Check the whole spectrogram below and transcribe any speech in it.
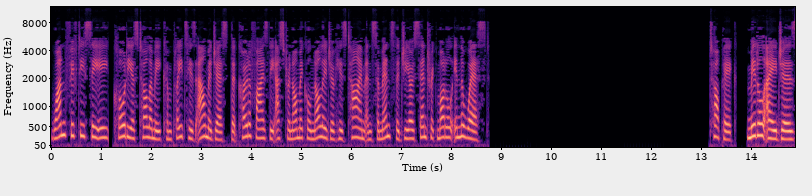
150 CE, Claudius Ptolemy completes his Almagest that codifies the astronomical knowledge of his time and cements the geocentric model in the West. Topic: Middle Ages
